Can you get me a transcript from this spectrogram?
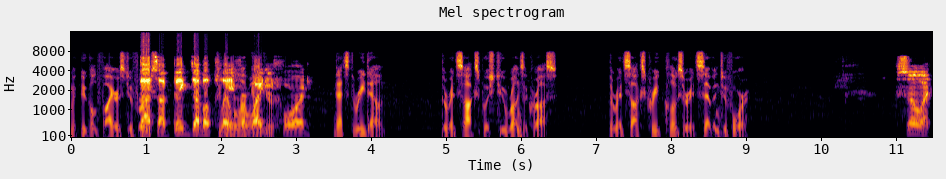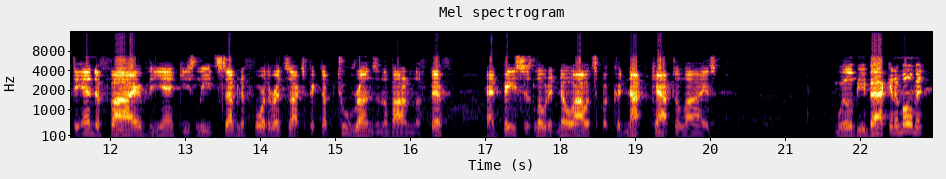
McDougald fires to first. That's a big double play double for Whitey Geiger. Ford. That's three down. The Red Sox push two runs across. The Red Sox creep closer at 7 to 4. So at the end of five, the Yankees lead seven to four. The Red Sox picked up two runs in the bottom of the fifth, had bases loaded, no outs, but could not capitalize. We'll be back in a moment.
